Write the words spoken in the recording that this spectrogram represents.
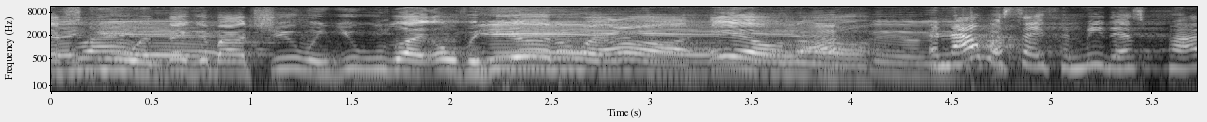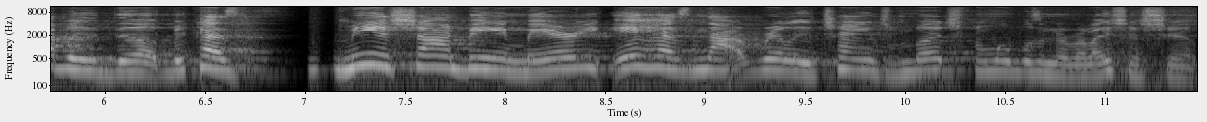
ask you and think about you, and you like over here, and I'm like, oh hell no. I feel you. and I would say for me, that's probably the because me and Sean being married, it has not really changed much from when we was in a relationship.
